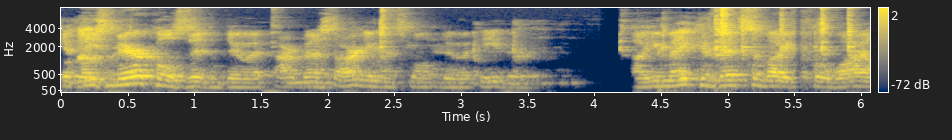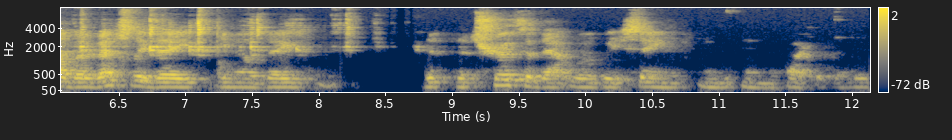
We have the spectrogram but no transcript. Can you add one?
If these miracles didn't do it, our best arguments won't do it either. Uh, you may convince somebody for a while, but eventually they, you know, they, the, the truth of that will be seen in, in the fact that they do.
